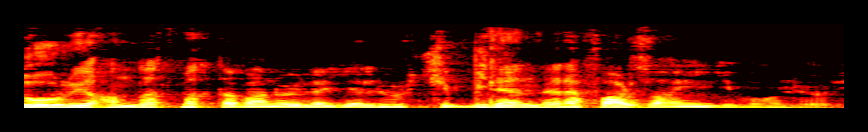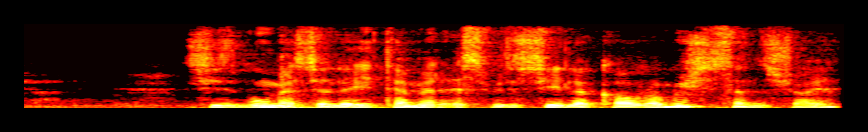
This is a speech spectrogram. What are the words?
doğruyu anlatmak da bana öyle geliyor ki bilenlere farz-ı ayın gibi oluyor. Siz bu meseleyi temel esprisiyle kavramış iseniz şayet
